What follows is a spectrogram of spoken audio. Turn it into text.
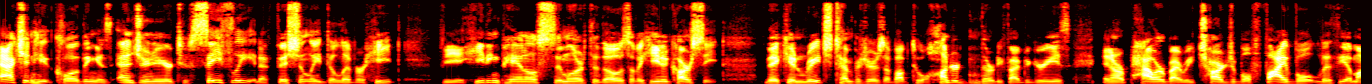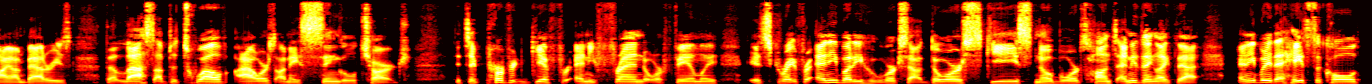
Action Heat clothing is engineered to safely and efficiently deliver heat via heating panels similar to those of a heated car seat. They can reach temperatures of up to 135 degrees and are powered by rechargeable 5 volt lithium ion batteries that last up to 12 hours on a single charge. It's a perfect gift for any friend or family. It's great for anybody who works outdoors, skis, snowboards, hunts, anything like that. Anybody that hates the cold,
